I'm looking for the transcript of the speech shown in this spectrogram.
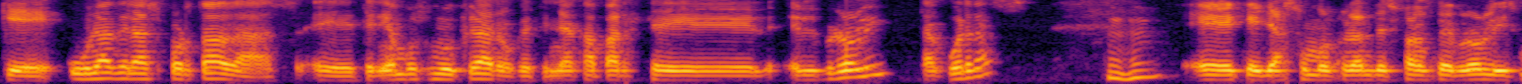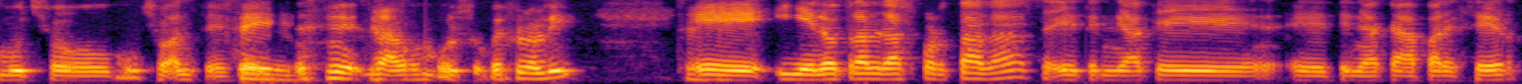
que una de las portadas eh, teníamos muy claro que tenía que aparecer el Broly, ¿te acuerdas? que ya somos grandes fans de Broly mucho, mucho antes de Dragon Ball Super Broly. y en otra de las portadas tenía, que, tenía que aparecer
